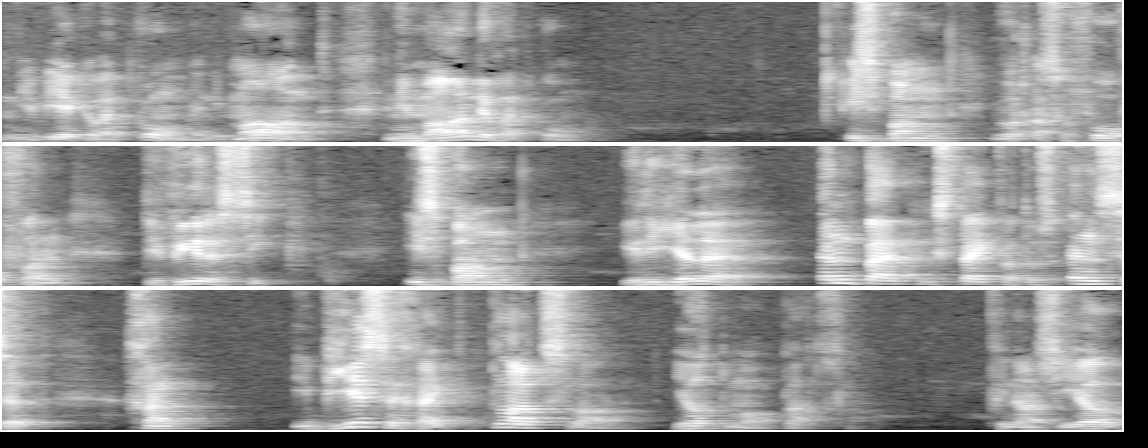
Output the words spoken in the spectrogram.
In die weke wat kom, in die maand, in die maande wat kom. Is bang jy word as gevolg van die virus siek. Is bang hierdie hele inperkingstyd wat ons insit gaan die besigheid platslaan, heeltemal platslaan. Finansiëel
